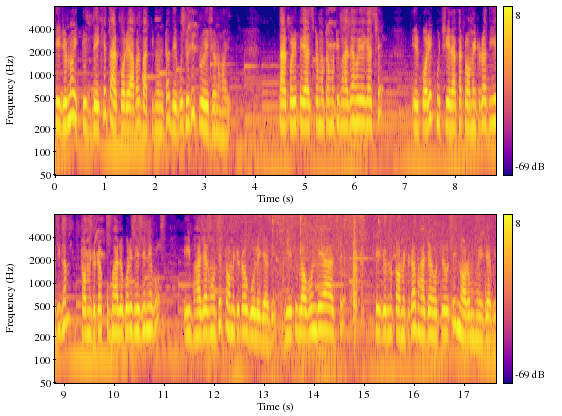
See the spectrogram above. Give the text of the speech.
সেই জন্য একটু দেখে তারপরে আবার বাকি নুনটা দেবো যদি প্রয়োজন হয়। তারপরে পেঁয়াজটা মোটামুটি ভাজা হয়ে গেছে। এরপরে কুচিয়ে রাখা টমেটোটা দিয়ে দিলাম। টমেটোটা খুব ভালো করে ভেজে নেব। এই ভাজার মধ্যে টমেটোটাও গলে যাবে। যেহেতু লবণ দেয়া আছে, সেই জন্য টমেটোটা ভাজা হতে হতেই নরম হয়ে যাবে।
